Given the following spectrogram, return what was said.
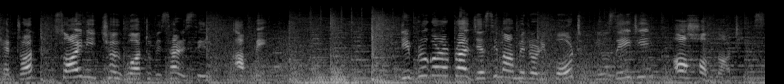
ক্ষেত্ৰত ছয় নিশ্চয় হোৱাটো বিচাৰিছিল আপে। ডিব্ৰুগড়ৰ পৰা জেছিম আহমেদৰ report news eighteen Assam north east.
